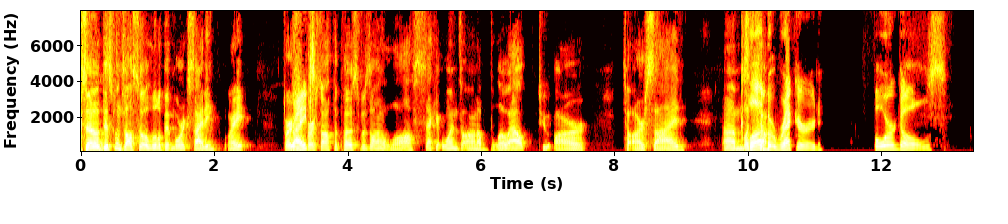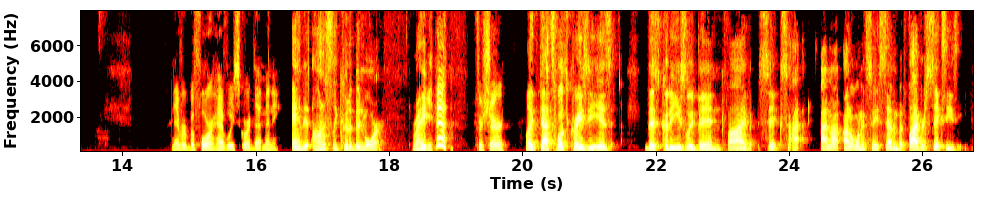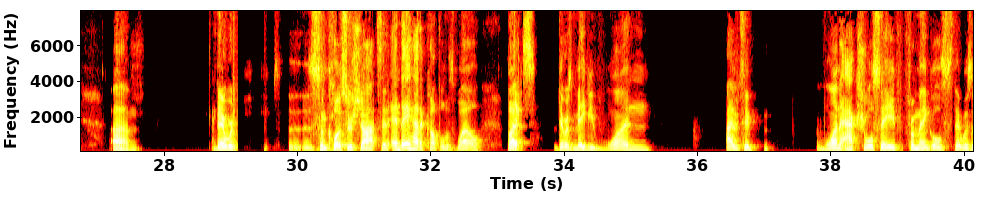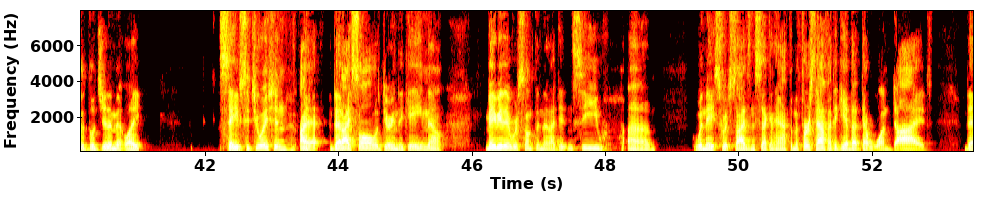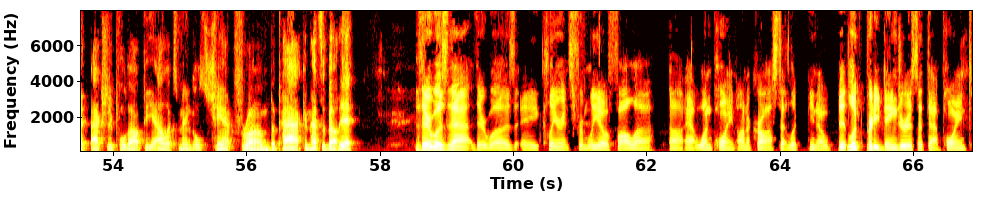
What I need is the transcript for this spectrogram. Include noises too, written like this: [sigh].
so this one's also a little bit more exciting, right? First, Right. first off the post was on a loss. Second one's on a blowout to our to our side. Um, Club record four goals. Never before have we scored that many. and it honestly could have been more, right? Yeah, for sure. Like that's what's crazy is this could have easily been five, six. I, I'm not. I don't want to say seven, but five or six easy. Um, there were some closer shots, and and they had a couple as well. But yes. there was maybe one. I would say one actual save from Mangels that was a legitimate like save situation I that I saw during the game. Now, maybe there was something that I didn't see uh, when they switched sides in the second half. In the first half, I think he had that that one dive that actually pulled out the Alex Mangels chant from the pack, and that's about it. There was that. There was a clearance from Leo Falla uh, at one point on a cross that looked, you know, it looked pretty dangerous at that point.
